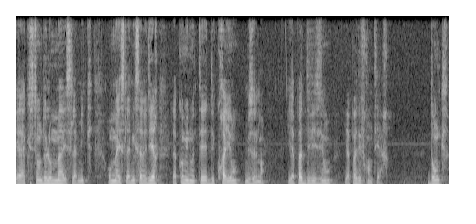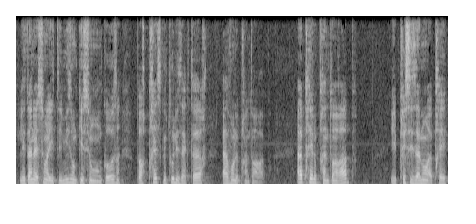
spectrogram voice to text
et à la question de l'umma islamique. Umma islamique, ça veut dire la communauté des croyants musulmans. Il n'y a pas de division, il n'y a pas de frontières. Donc l'État-nation a été mis en question en cause par presque tous les acteurs avant le printemps arabe. Après le printemps arabe, et précisément après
